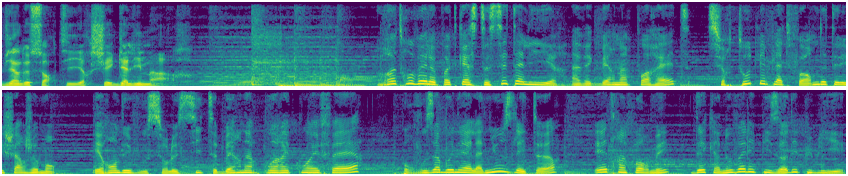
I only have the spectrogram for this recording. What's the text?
vient de sortir chez Gallimard. Retrouvez le podcast C'est à lire avec Bernard Poirette sur toutes les plateformes de téléchargement. Et rendez-vous sur le site bernardpoirette.fr pour vous abonner à la newsletter et être informé dès qu'un nouvel épisode est publié.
